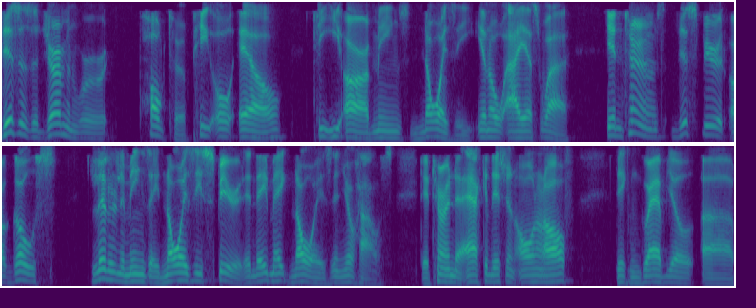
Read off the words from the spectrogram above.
This is a German word, polter, P-O-L-T-E-R, means noisy, N-O-I-S-Y. In terms, this spirit or ghost literally means a noisy spirit, and they make noise in your house. They turn the air conditioner on and off. They can grab your uh,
